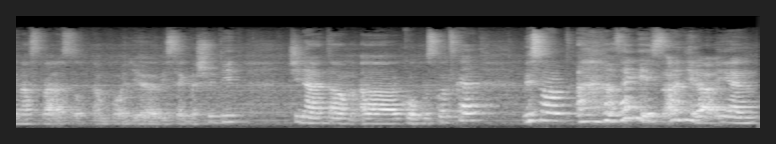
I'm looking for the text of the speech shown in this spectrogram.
én azt választottam, hogy viszek be sütit. Csináltam a kókuszkockát, viszont az egész annyira ilyen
